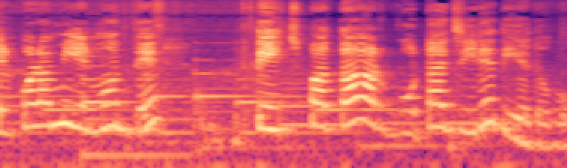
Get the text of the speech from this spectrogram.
এরপর আমি এর মধ্যে তেজপাতা আর গোটা জিরে দিয়ে দেবো।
